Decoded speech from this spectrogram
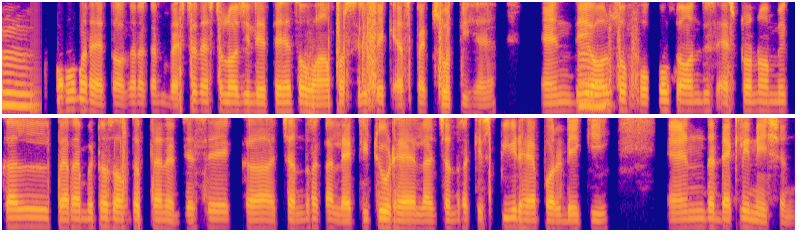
हम्म। बराबर है तो अगर अगर वेस्टर्न एस्ट्रोलॉजी लेते हैं तो वहाँ पर सिर्फ़ एक एस्पेक्ट होती है। And they hmm. Also focus on this astronomical parameters of the planet जैसे एक चंद्र का लैटिट्यूड है चंद्र की स्पीड है पर डे की एंड द डेक्लिनेशन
